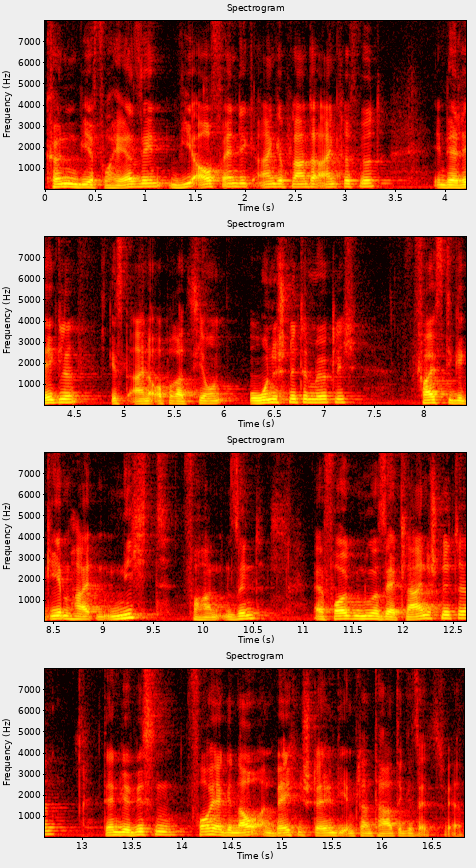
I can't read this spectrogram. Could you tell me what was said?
können wir vorhersehen, wie aufwendig ein geplanter Eingriff wird. In der Regel ist eine Operation ohne Schnitte möglich. Falls die Gegebenheiten nicht vorhanden sind, erfolgen nur sehr kleine Schnitte, denn wir wissen vorher genau, an welchen Stellen die Implantate gesetzt werden.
